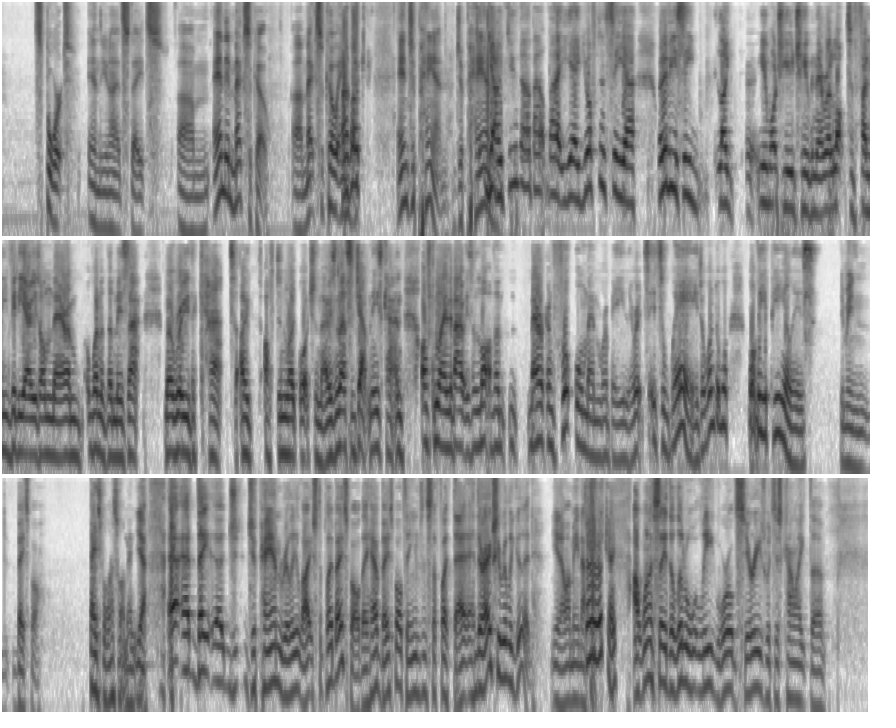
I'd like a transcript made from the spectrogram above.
sport in the United States um, and in Mexico. Uh, Mexico and like- and Japan. Japan. Yeah, I do know about that. Yeah, you often see uh, whenever you see like uh, you watch YouTube and there are lots of funny videos on there, and one of them is that Maru the cat. I often like watching those, and that's a Japanese cat, and often lying about is a lot of American football memorabilia. It's it's weird. I wonder what what the appeal is. You mean baseball? Baseball, that's what I meant. Yeah, uh, uh, they uh, J- Japan really likes to play baseball. They have baseball teams and stuff like that, and they're actually really good. You know, I mean, I think Oh, okay. I want to say the Little League World Series, which is kind of like the,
